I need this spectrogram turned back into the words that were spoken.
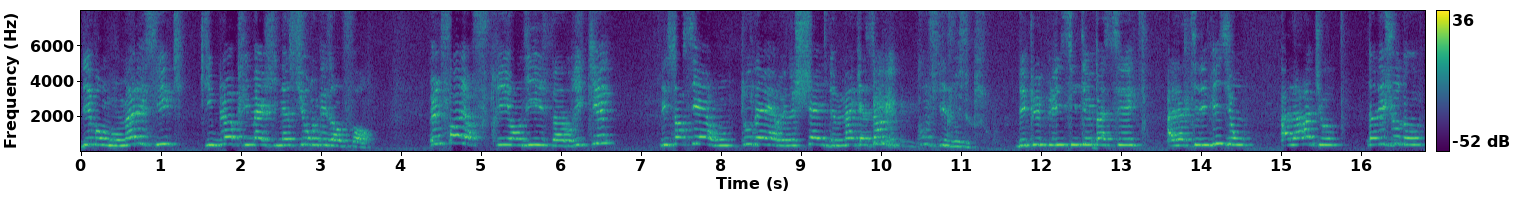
Des bonbons maléfiques qui bloquent l'imagination des enfants. Une fois leurs friandises fabriquées, les sorcières ont ouvert une chaîne de magasins de. Des publicités passées à la télévision, à la radio, dans les journaux.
